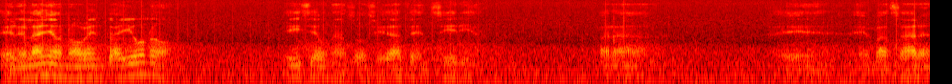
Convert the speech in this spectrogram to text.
En el año 91 hice una sociedad en Siria para eh, envasar,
